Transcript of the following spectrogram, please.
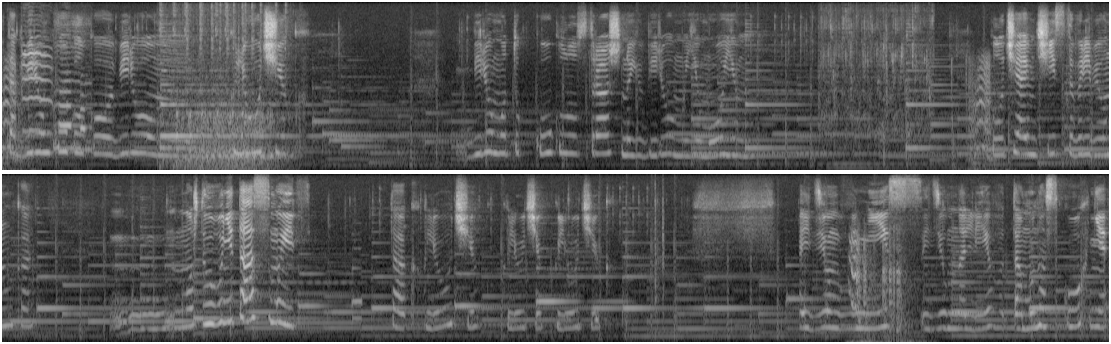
Так, берем куколку, берем ключик. Берем эту куклу страшную, берем ее, моем. Получаем чистого ребенка. Может его в унитаз смыть? Так, ключик, ключик, ключик. Идем вниз, идем налево, там у нас кухня.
